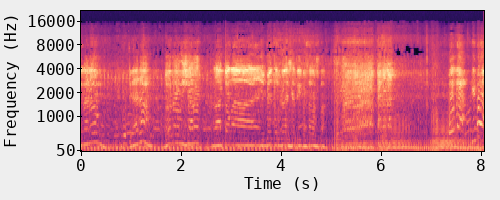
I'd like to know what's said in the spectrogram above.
Ginanong, ginanong, doon ang isyarat ng atong uh, event organizer di Basta Basta. Boga, giba!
